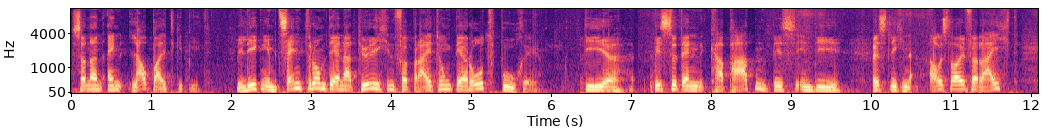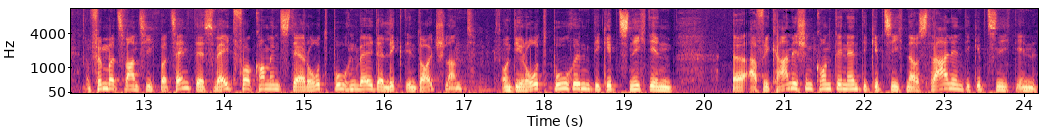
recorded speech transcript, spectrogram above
sondern ein Laubwaldgebiet. Wir liegen im Zentrum der natürlichen Verbreitung der Rotbuche, die bis zu den Karpaten, bis in die östlichen Ausläufer reicht. 25 Prozent des Weltvorkommens der Rotbuchenwälder liegt in Deutschland. Und die Rotbuchen, die gibt es nicht im äh, afrikanischen Kontinent, die gibt es nicht in Australien, die gibt es nicht in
